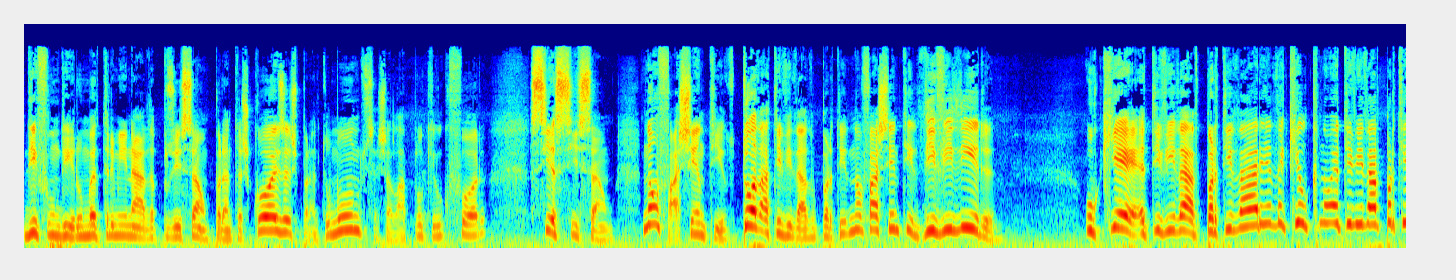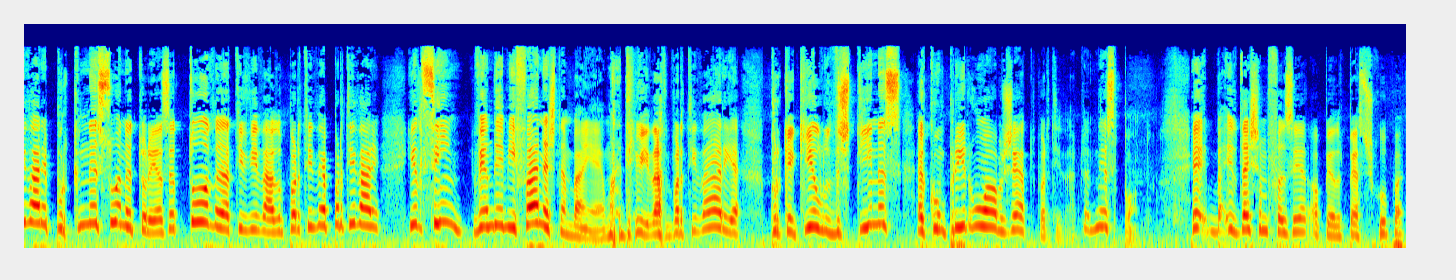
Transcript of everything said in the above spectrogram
difundir uma determinada posição perante as coisas, perante o mundo, seja lá pelo que for, se assim são, não faz sentido, toda a atividade do partido não faz sentido dividir o que é atividade partidária daquilo que não é atividade partidária, porque na sua natureza toda a atividade do partido é partidária. Ele sim, vender bifanas também é uma atividade partidária, porque aquilo destina-se a cumprir um objeto partidário. Portanto, nesse ponto. É, deixa-me fazer, ó oh Pedro, peço desculpa,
